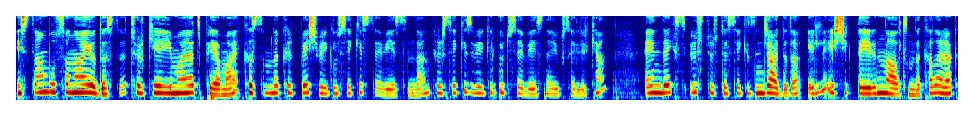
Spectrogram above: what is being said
İstanbul Sanayi Odası Türkiye İmalat PMI Kasım'da 45,8 seviyesinden 48,3 seviyesine yükselirken endeks üst üste 8. ayda da 50 eşik değerinin altında kalarak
